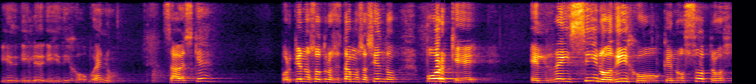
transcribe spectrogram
y, dijo, bueno, ¿sabes qué? ¿Por qué nosotros estamos haciendo? Porque el rey Ciro dijo que nosotros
